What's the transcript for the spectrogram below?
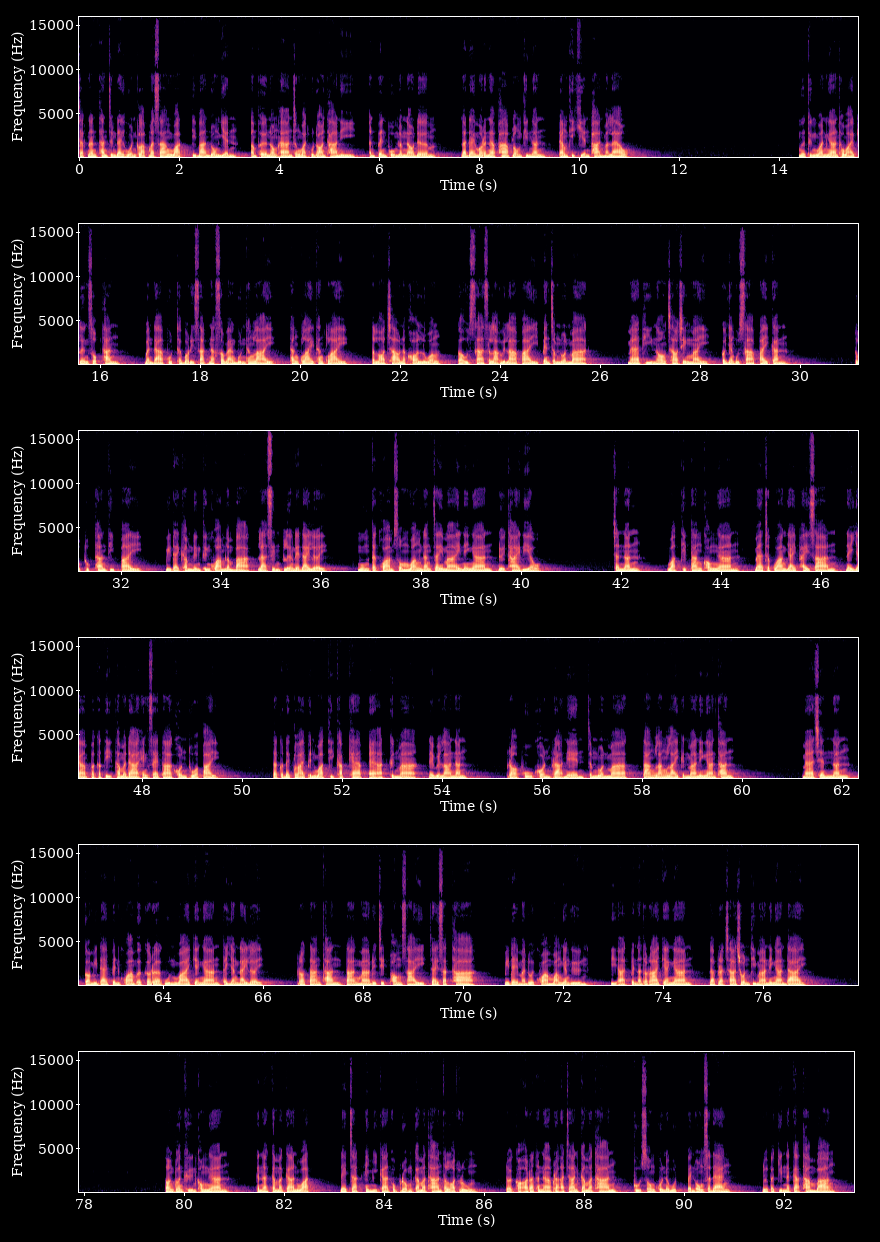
จากนั้นท่านจึงได้หวนกลับมาสร้างวัดที่บ้านดวงเย็นอำเภอหนองหานจังหวัดอุดรธานี อันเป็นภูมิลำเนาเดิม และได้มรณภาพลงที่นั่น ดังที่เขียนผ่านมาแล้ว เมื่อถึงวันงานถวายเพลิงศพท่าน บรรดาพุทธบริษัทนักสแสวงบุญทั้งหลาย ทั้งใกล้ทั้งไกล ตลอดชาวนครหลวง ก็อุตส่าห์สละเวลาไปเป็นจำนวนมาก แม้พี่น้องชาวเชียงใหม่ก็ยังอุตส่าห์ไปกัน ทุกๆทท่านที่ไปมิได้คำนึงถึงความลำบากและสิ้นเปลืองใด ๆ เลย มุ่งแต่ความสมหวังดังใจหมายในงานโดยทายเดียว ฉะนั้นวัดที่ตั้งของงานแม้จะกว้างใหญ่ไพศาลในยามปกติธรรมดาแห่งสายตาคนทั่วไป แต่ก็ได้กลายเป็นวัดที่คับแคบแออัดขึ้นมาในเวลานั้น เพราะผู้คนพระเนนจำนวนมากต่างหลั่งไหลกันมาในงานท่าน แม้เช่นนั้นก็มิได้เป็นความเอกระเริกวุ่นวายแก่งานแต่อย่างใดเลย เพราะต่างท่านต่างมาด้วยจิตผ่องใสใจศรัทธามิได้มาด้วยความหวังอย่างอื่น ที่อาจเป็นอันตรายแก่งานและประชาชนที่มาในงานได้ ตอนกลางคืนของงาน คณะกรรมการวัดได้จัดให้มีการอบรมกรรมฐานตลอดรุ่ง โดยขออารัธนาพระอาจารย์กรรมฐาน ผู้ทรงคุณวุฒิเป็นองค์แสดง ด้วยปกินกะธรรมบ้าง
